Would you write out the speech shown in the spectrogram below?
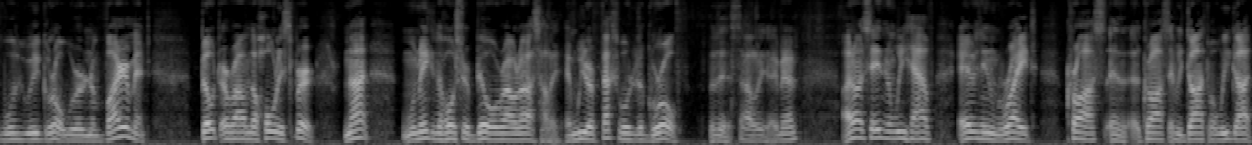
we, we grow. We're an environment built around the Holy Spirit, not we're making the Holy Spirit build around us. Hallelujah. And we are flexible to the growth of this. Hallelujah. Amen. I don't say that we have everything right cross and across every dot, but we got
